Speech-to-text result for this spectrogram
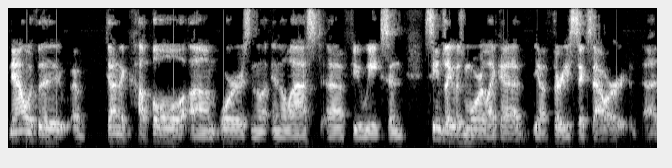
Now with the, I've done a couple um, orders in the in the last uh, few weeks, and seems like it was more like a you know 36 hour uh,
